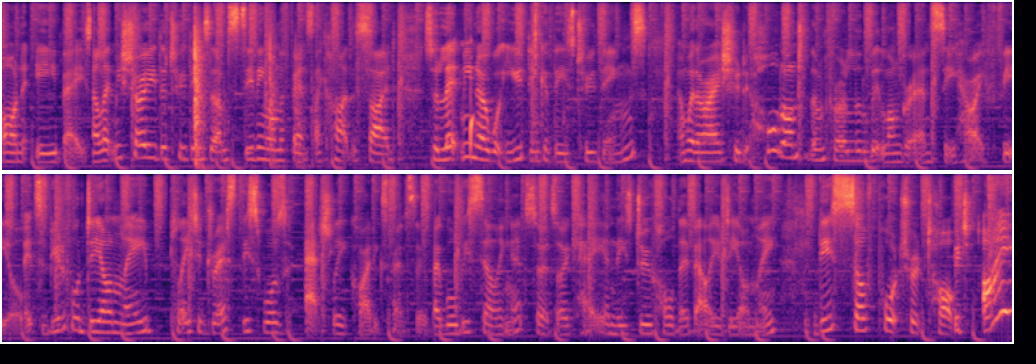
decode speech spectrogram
on eBay. Now let me show you the two things that I'm sitting on the fence. I can't decide. So let me know what you think of these two things and whether I should hold on to them for a little bit longer and see how I feel. It's a beautiful Dion Lee pleated dress. This was actually quite expensive. I will be selling it, so it's okay. And these do hold their value Dion Lee. This self-portrait top, which I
